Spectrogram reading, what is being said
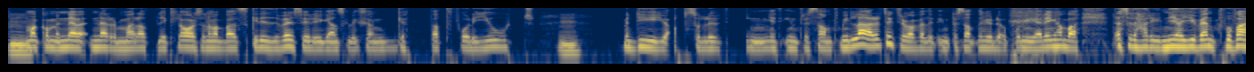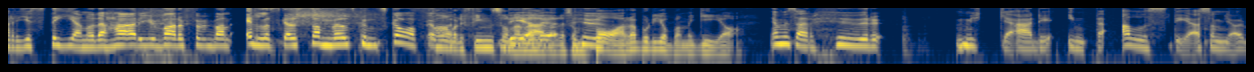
Mm. man kommer nä- närmare att bli klar så när man bara skriver så är det ju ganska liksom gött att få det gjort. Mm. Men det är ju absolut inget intressant. Min lärare tyckte det var väldigt intressant när vi gjorde opponering. Han bara, alltså det här är ju, ni har ju vänt på varje sten och det här är ju varför man älskar samhällskunskap. Fan bara, vad det finns sådana det. lärare som Hur- bara borde jobba med GA. Ja men så här, hur mycket är det inte alls det som gör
